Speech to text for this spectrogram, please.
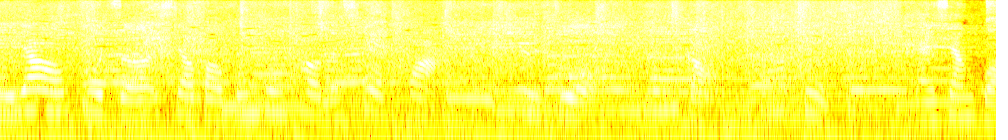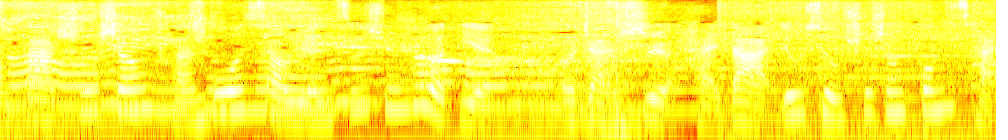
主要负责校报公众号的策划、制作、通稿、发布，来向广大师生传播校园资讯热点和展示海大优秀师生风采。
